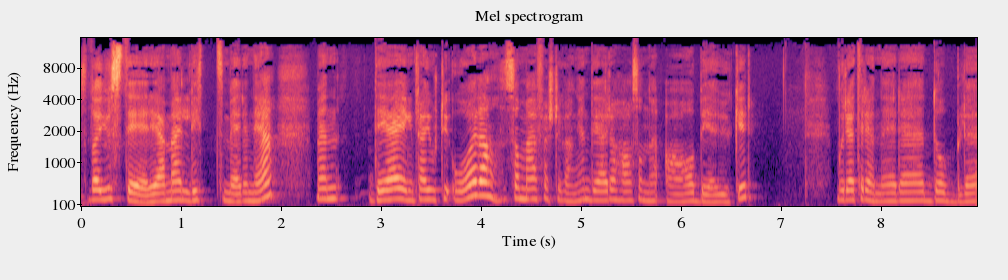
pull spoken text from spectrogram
Så da justerer jeg meg litt mer ned. Men det jeg egentlig har gjort i år, da, som er første gangen, det er å ha sånne A- og B-uker hvor jeg trener eh, doble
